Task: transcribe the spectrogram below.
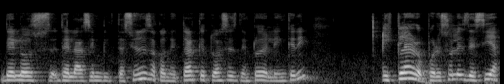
de, los, de las invitaciones a conectar que tú haces dentro de LinkedIn. Y claro, por eso les decía,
